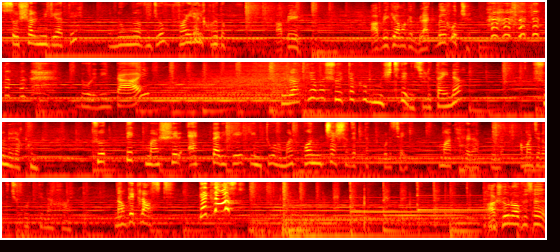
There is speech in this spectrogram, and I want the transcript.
সোশ্যাল মিডিয়াতে নোংরা ভিডিও ভাইরাল করে দেবো। আপনি আপনি কি আমাকে ব্ল্যাকমেল করছেন? ধরে নিন তাই। রাতে আমার শরীরটা খুব মিষ্টি লেগেছিল তাই না? শুনে রাখুন। প্রত্যেক মাসের এক তারিখে কিন্তু আমার পঞ্চাশ হাজার টাকা করে চাই। মাথায় রাখবেন, আমার যেন কিছু করতে না হয়। Now get lost get lost আসুন অফিসার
